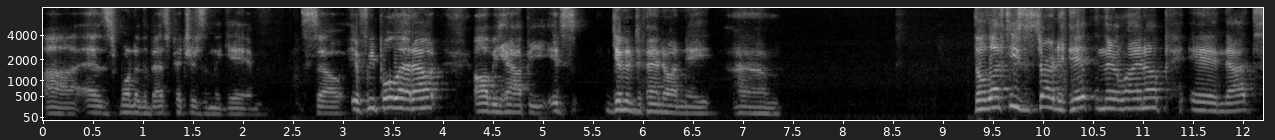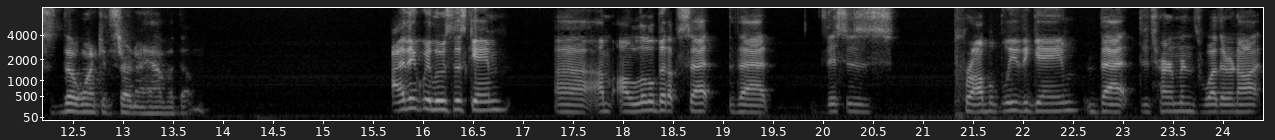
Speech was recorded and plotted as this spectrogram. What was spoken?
uh, as one of the best pitchers in the game. So if we pull that out, I'll be happy. It's going to depend on Nate. Um, the lefties are starting to hit in their lineup, and that's the one concern I have with them. I think we lose this game. Uh, I'm a little bit upset that this is probably the game that determines whether or not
